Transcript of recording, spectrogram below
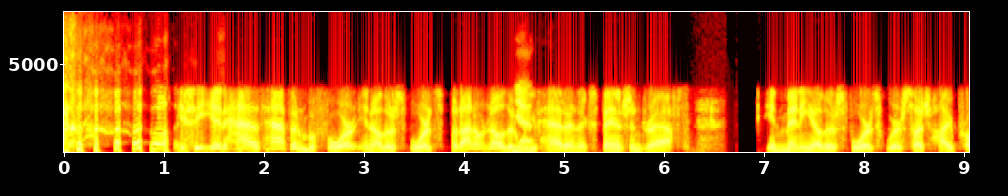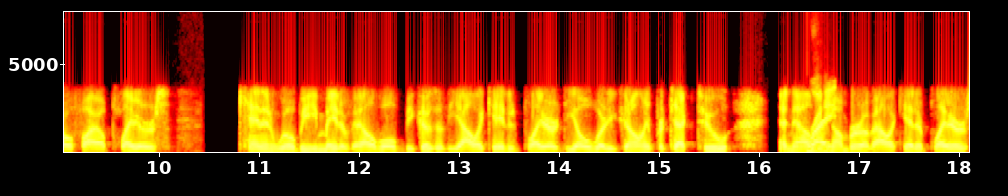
you see, it has happened before in other sports, but I don't know that yeah. we've had an expansion draft in many other sports where such high profile players can and will be made available because of the allocated player deal where you can only protect two and now right. the number of allocated players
